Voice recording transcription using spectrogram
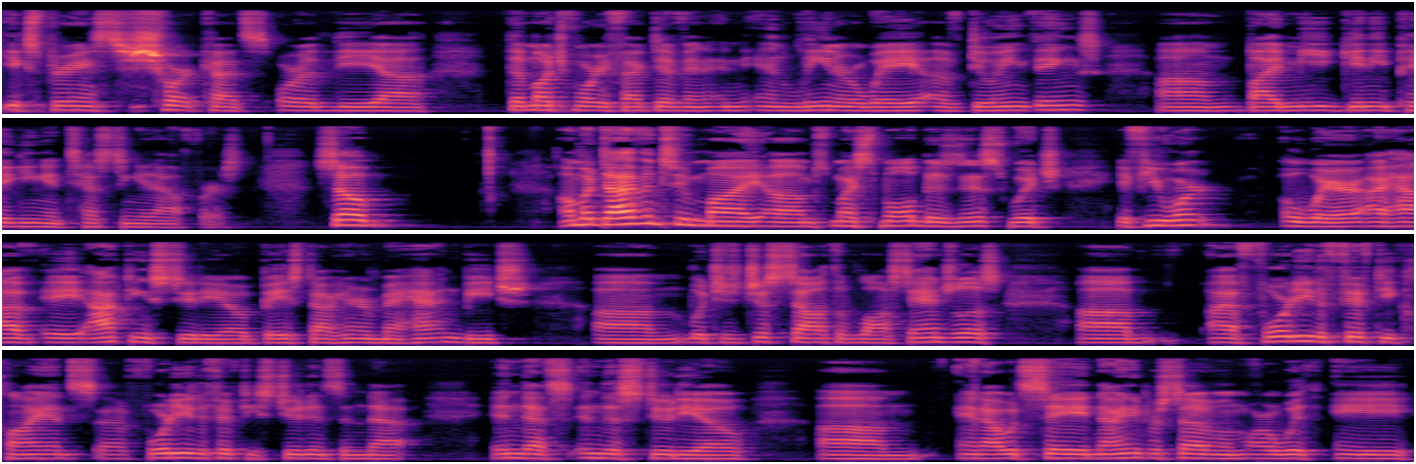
experience shortcuts or the uh, the much more effective and, and, and, leaner way of doing things um, by me guinea pigging and testing it out first. So I'm gonna dive into my um, my small business, which if you weren't aware, I have a acting studio based out here in Manhattan Beach, um, which is just south of Los Angeles. Um, I have 40 to 50 clients, uh, 40 to 50 students in that in that's in this studio, um, and I would say 90% of them are with a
